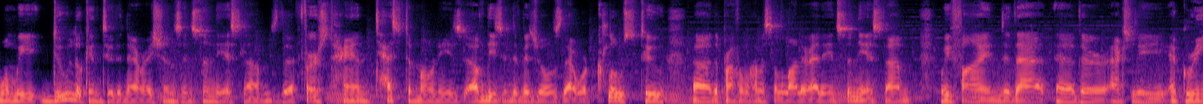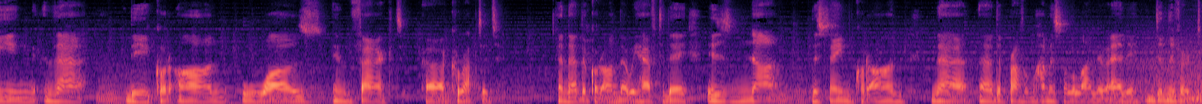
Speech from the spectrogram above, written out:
when we do look into the narrations in Sunni Islam, the first hand testimonies of these individuals that were close to uh, the Prophet Muhammad in Sunni Islam, we find that uh, they're actually agreeing that the Quran was, in fact, uh, corrupted. And that the Quran that we have today is not the same Quran that uh, the Prophet Muhammad delivered.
